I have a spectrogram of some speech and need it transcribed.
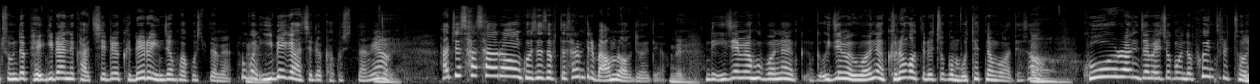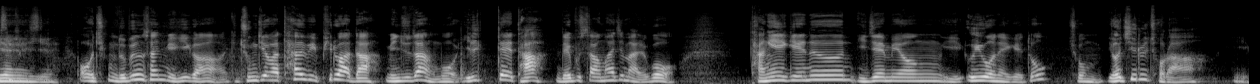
좀더 백이라는 가치를 그대로 인정받고 싶다면 혹은 음. 200의 가치를 갖고 싶다면 네. 아주 사사로운 곳에서부터 사람들이 마음을 얻어야 돼요. 네. 근데 이재명 후보는 그 이재명 의원은 그런 것들을 조금 못했던 것 같아서 어. 그런 점에 조금 더 포인트를 두었으면 예, 좋겠어요. 예. 어, 지금 노 변호사님 얘기가 중재와 타협이 필요하다. 민주당 뭐 일대 다 내부 싸움 하지 말고 당에게는 이재명 의원에게도 좀 여지를 줘라. 이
